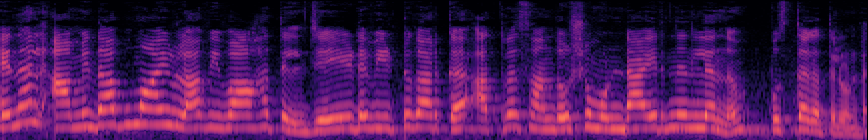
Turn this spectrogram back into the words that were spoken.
എന്നാൽ അമിതാഭുമായുള്ള വിവാഹത്തിൽ ജയയുടെ വീട്ടുകാർക്ക് അത്ര സന്തോഷമുണ്ടായിരുന്നില്ലെന്നും പുസ്തകത്തിലുണ്ട്.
